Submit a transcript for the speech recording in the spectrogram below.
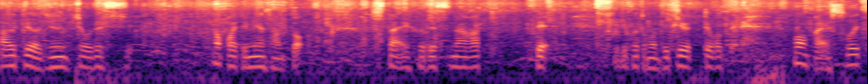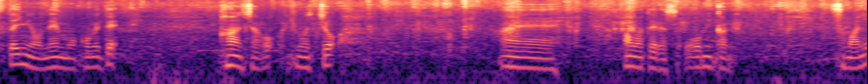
ある程度順調ですし、まあ、こうやって皆さんとスタイフで繋がっていることもできるってことで、今回はそういった意味の念も込めて、感謝を、気持ちを、えー、天照大神様に、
